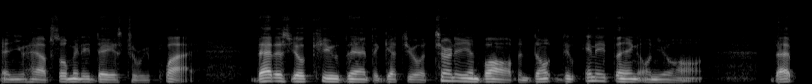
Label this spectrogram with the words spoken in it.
and you have so many days to reply. That is your cue then to get your attorney involved and don't do anything on your own. That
